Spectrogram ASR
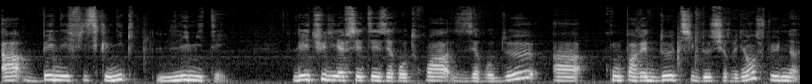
à bénéfice clinique limité. L'étude IFCT 0302 a comparé deux types de surveillance, l'une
